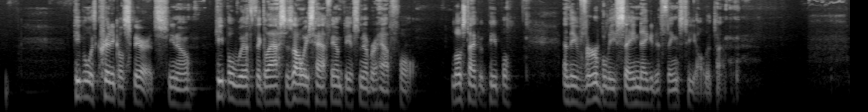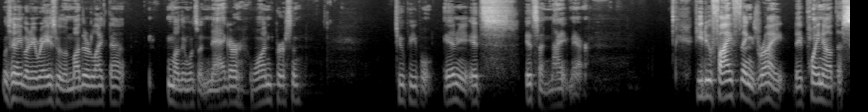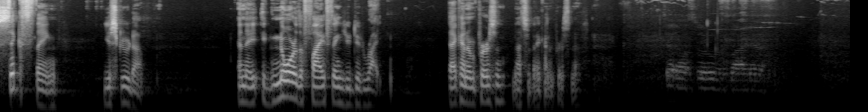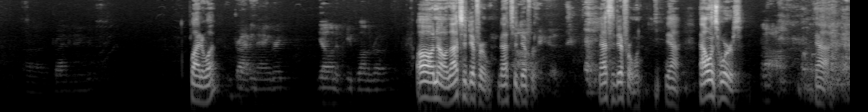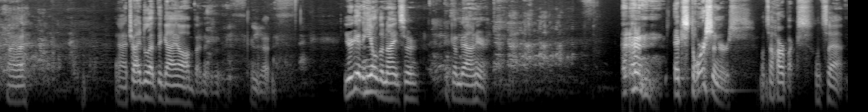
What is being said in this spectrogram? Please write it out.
People with critical spirits, you know, people with the glass is always half empty, it's never half full. Those type of people. And they verbally say negative things to you all the time. Was anybody raised with a mother like that? Mother was a nagger, one person, two people. It's, it's a nightmare. If you do five things right, they point out the sixth thing you screwed up. And they ignore the five things you did right. That kind of a person, that's what that kind of person is. Apply to what? Driving angry, yelling at people on the road. Oh no, that's a different. That's a different. Oh, okay, that's a different one. Yeah, that one's worse. Oh. Yeah. Uh, I tried to let the guy off, but you're getting healed tonight, sir. Come down here. Extortioners. What's a harpax? What's that?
